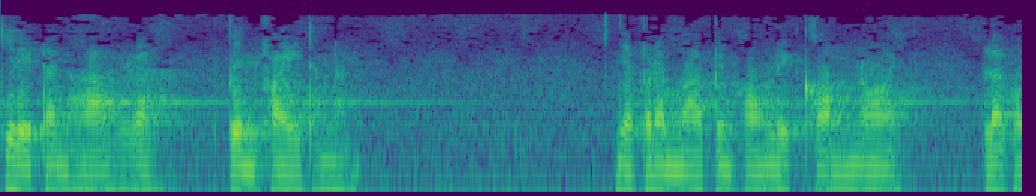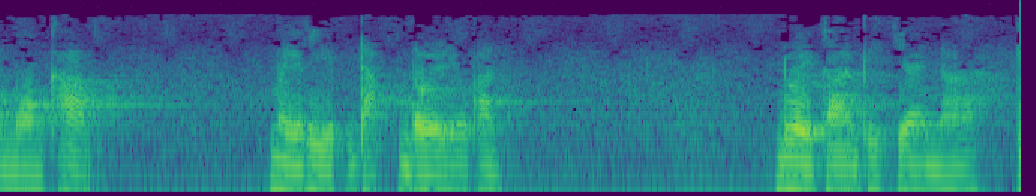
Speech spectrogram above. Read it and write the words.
กิเลสตัณหาราเป็นไฟทั้งนั้น อย่าประมาทเป็นของเล็กของน้อย แล้วก็มองข้ามไม่รีบดับโดยเร็วพันด้วยการพิจารณาเก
